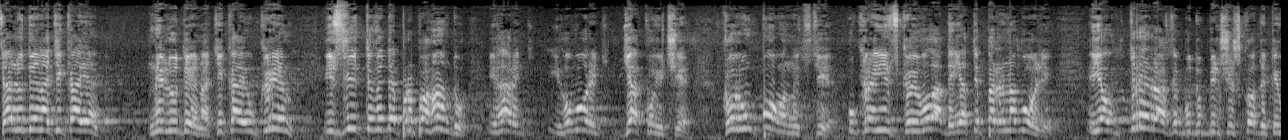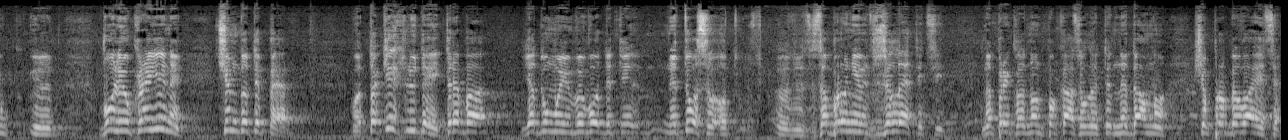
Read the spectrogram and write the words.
Ця людина тікає, не людина, тікає в Крим і звідти веде пропаганду і гарить, і говорить, дякуючи корумпованості української влади, я тепер на волі. І я в три рази буду більше шкодити е, волі України, чим дотепер. От таких людей треба, я думаю, виводити не то, що от е, заборонюють жилетиці. Наприклад, он показували недавно, що пробивається.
